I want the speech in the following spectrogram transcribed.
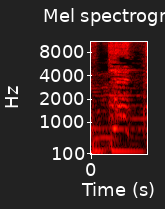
move that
